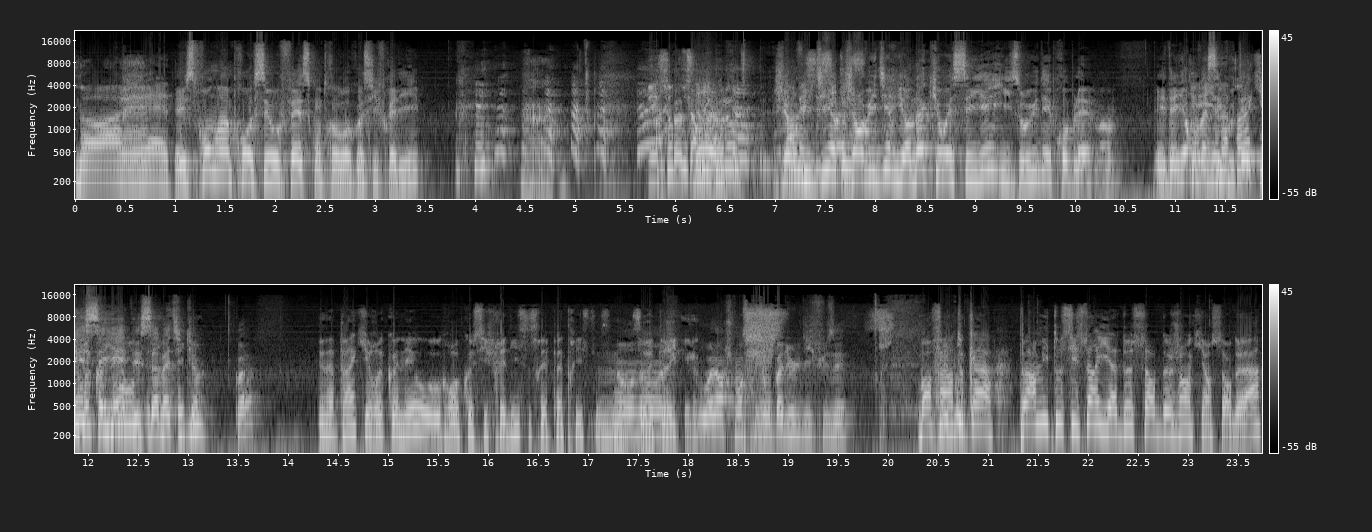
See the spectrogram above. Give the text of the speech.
Non, arrête Et se prendre un procès aux fesses contre Rocco Siffredi, Et Ah, surtout. J'ai envie de dire, j'ai envie de dire, il y en a qui ont essayé, ils ont eu des problèmes. Et d'ailleurs, on va s'écouter essayer des au sabaticains. Quoi? Il y en a pas un qui reconnaît au Rocco Siffredi, ce serait pas triste, ça. Non, ça non. Ou alors, je pense qu'ils n'ont pas dû le diffuser. Bon, enfin, Mais en bon. tout cas, parmi tous ces histoires, il y a deux sortes de gens qui en sortent de là.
